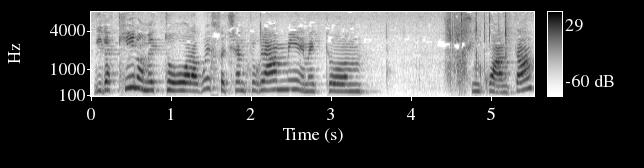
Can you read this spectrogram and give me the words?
Di tacchino metto ora questo è 100 grammi ne metto mm, 50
